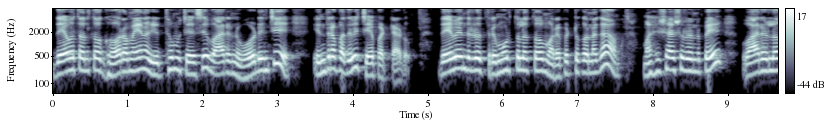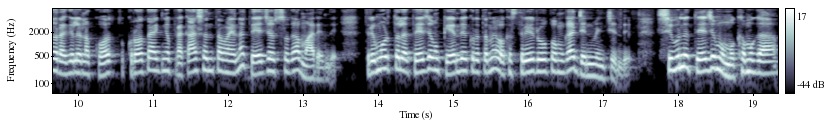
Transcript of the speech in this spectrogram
దేవతలతో ఘోరమైన యుద్ధము చేసి వారిని ఓడించి ఇంద్ర పదవి చేపట్టాడు. దేవేంద్రుడు త్రిమూర్తులతో మొరపెట్టుకొనగా మహిషాసురునిపై వారిలో రగిలిన కో క్రోతాజ్ఞ ప్రకాశంతమైన తేజస్సుగా మారింది. త్రిమూర్తుల తేజము కేంద్రీకృతమే ఒక స్త్రీ రూపంగా జన్మించింది. శివుని తేజము ముఖముగా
